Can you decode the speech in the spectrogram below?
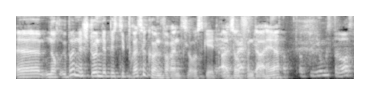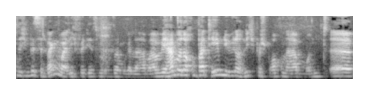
Äh, noch über eine Stunde, bis die Pressekonferenz losgeht. Ja, also von nicht, daher. Ob, ob, die Jungs draußen nicht ein bisschen langweilig wird jetzt mit unserem Gelaber. Aber wir haben ja noch ein paar Themen, die wir noch nicht besprochen haben. Und äh,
